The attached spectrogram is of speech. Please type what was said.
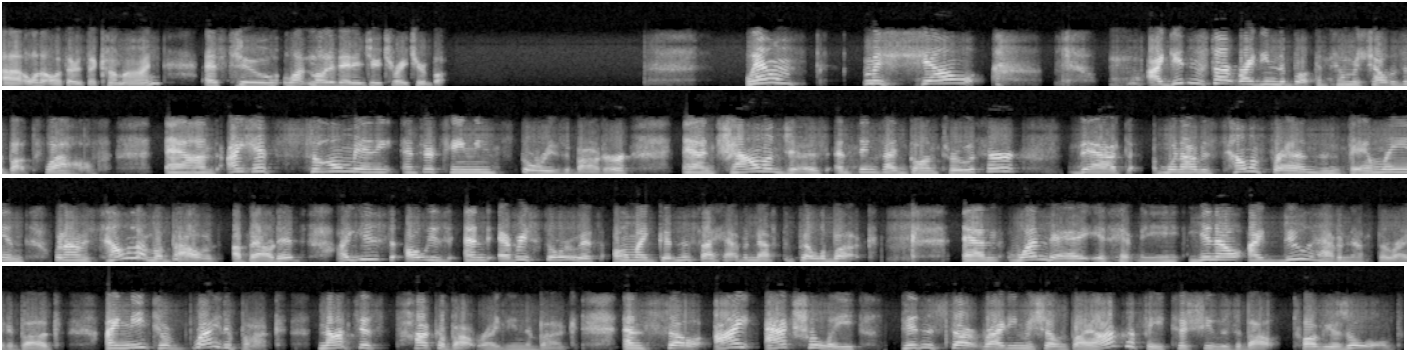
uh, all the authors that come on as to what motivated you to write your book. Well, Michelle I didn't start writing the book until Michelle was about 12. And I had so many entertaining stories about her and challenges and things I'd gone through with her that when I was telling friends and family and when I was telling them about about it, I used to always end every story with, "Oh my goodness, I have enough to fill a book." And one day it hit me, you know, I do have enough to write a book. I need to write a book, not just talk about writing a book. And so I actually didn't start writing Michelle's biography till she was about 12 years old.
